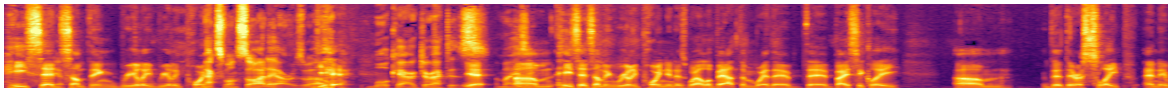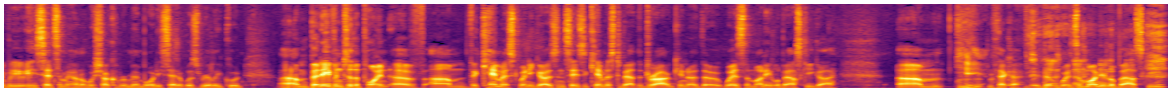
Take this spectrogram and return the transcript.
He said Yep. something really, really poignant. Max von Sydow as well. Yeah. More character actors. Yeah, Amazing. Um, he said something really poignant as well about them, where they're they're basically um, that they're asleep, and he he said something. and I wish I could remember what he said. It was really good. Um, but even to the point of um, the chemist when he goes and sees a chemist about the drug, you know, the where's the money Lebowski guy. Um, okay, where's the- where's the money Lebowski?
